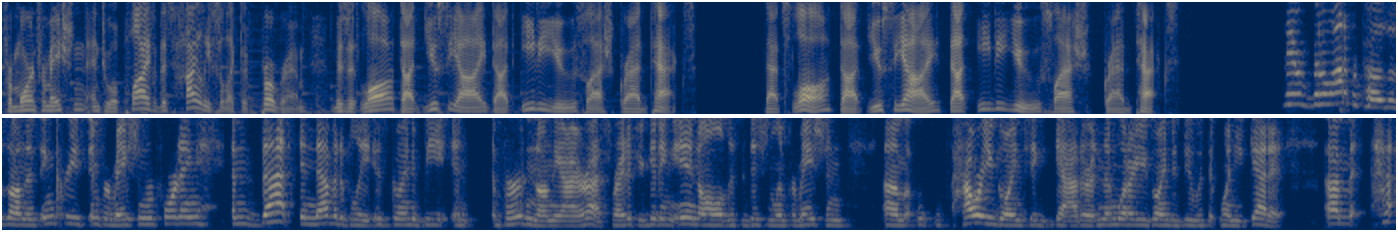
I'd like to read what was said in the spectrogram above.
for more information and to apply to this highly selective program, visit law.uci.edu/gradtax. That's law.uci.edu/gradtax. There have been a lot of proposals on this increased information reporting, and that inevitably is going to be an, a burden on the IRS, right? If you're getting in all of this additional information, um, how are you going to gather it, and then what are you going to do with it when you get it? Um, ha-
